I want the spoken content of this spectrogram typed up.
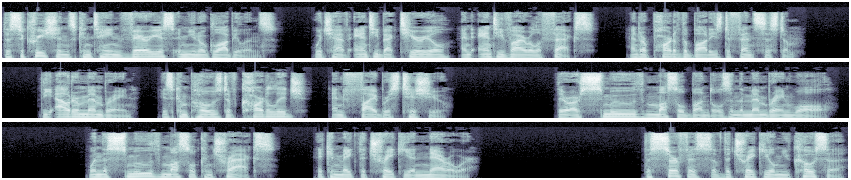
The secretions contain various immunoglobulins, which have antibacterial and antiviral effects and are part of the body's defense system. The outer membrane is composed of cartilage and fibrous tissue. There are smooth muscle bundles in the membrane wall. When the smooth muscle contracts, it can make the trachea narrower. The surface of the tracheal mucosa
